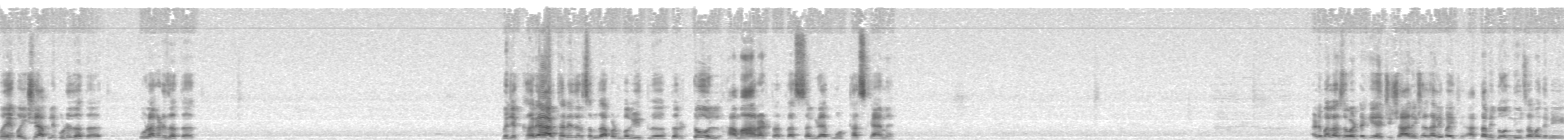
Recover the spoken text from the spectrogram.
मग हे पैसे आपले कुठे जातात? कोणाकडे जातात? म्हणजे खऱ्या अर्थाने जर समजा आपण बघितलं तर टोल हा महाराष्ट्रातला सगळ्यात मोठा स्कॅम आहे. आणि मला असं वाटतं की याची शहानिशा झाली पाहिजे. आता मी दोन दिवसामध्ये मी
